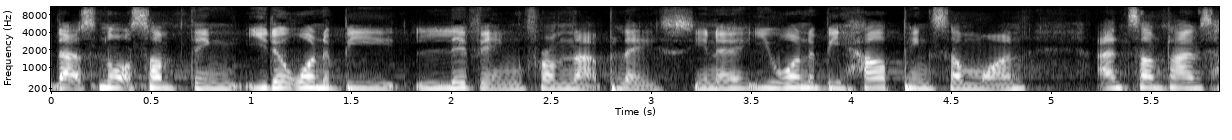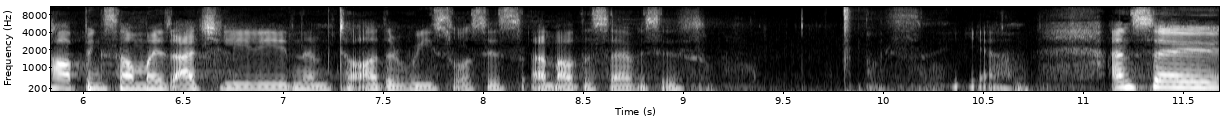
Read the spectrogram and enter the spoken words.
that's not something, you don't want to be living from that place, you know? You want to be helping someone, and sometimes helping someone is actually leading them to other resources and other services. Yeah. And so,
